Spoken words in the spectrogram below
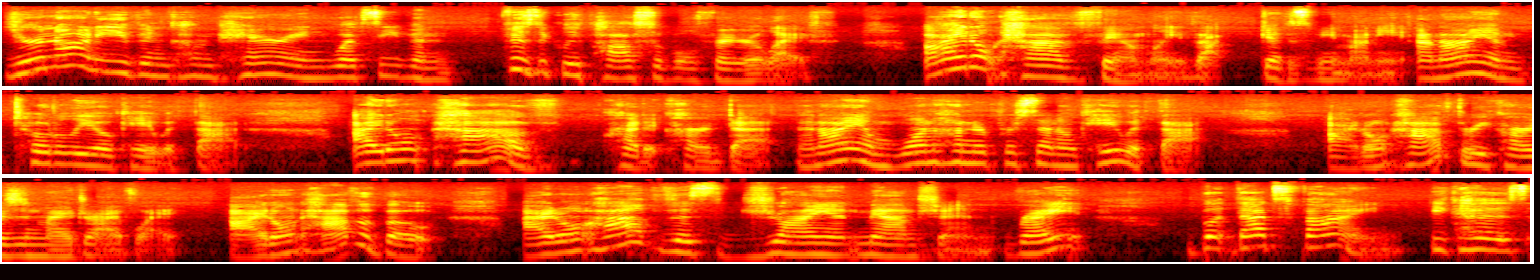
you're not even comparing what's even physically possible for your life. I don't have family that gives me money, and I am totally okay with that. I don't have credit card debt, and I am 100% okay with that. I don't have three cars in my driveway. I don't have a boat. I don't have this giant mansion, right? But that's fine because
